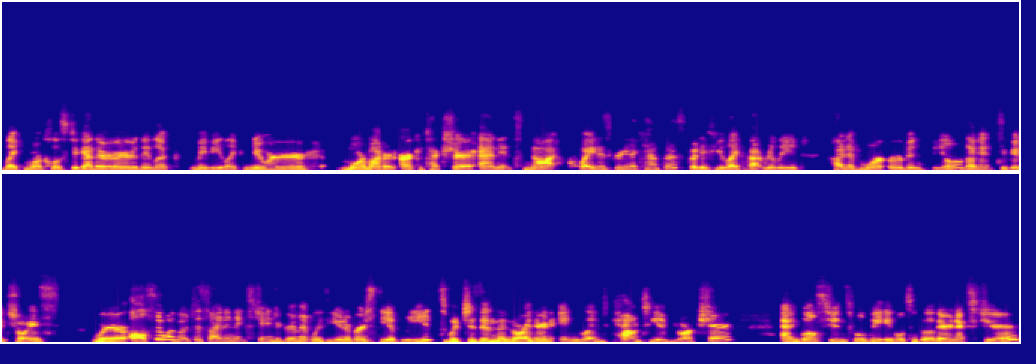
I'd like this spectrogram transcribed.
like more close together. They look maybe like newer, more modern architecture, and it's not quite as green a campus. But if you like that really kind of more urban feel, then it's a good choice. We're also about to sign an exchange agreement with University of Leeds, which is in the northern England county of Yorkshire. And Guelph students will be able to go there next year.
